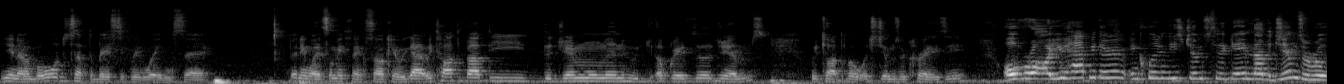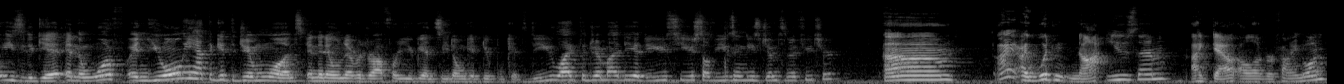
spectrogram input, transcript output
You know, but we'll just have to basically wait and say. But anyways, let me think. So okay, we got we talked about the the gym woman who upgrades the gyms. We talked about which gyms are crazy. Overall, are you happy they're including these gyms to the game? Now the gyms are real easy to get, and the one and you only have to get the gym once, and then it'll never drop for you again, so you don't get duplicates. Do you like the gym idea? Do you see yourself using these gyms in the future? Um, I I wouldn't not use them. I doubt I'll ever find one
